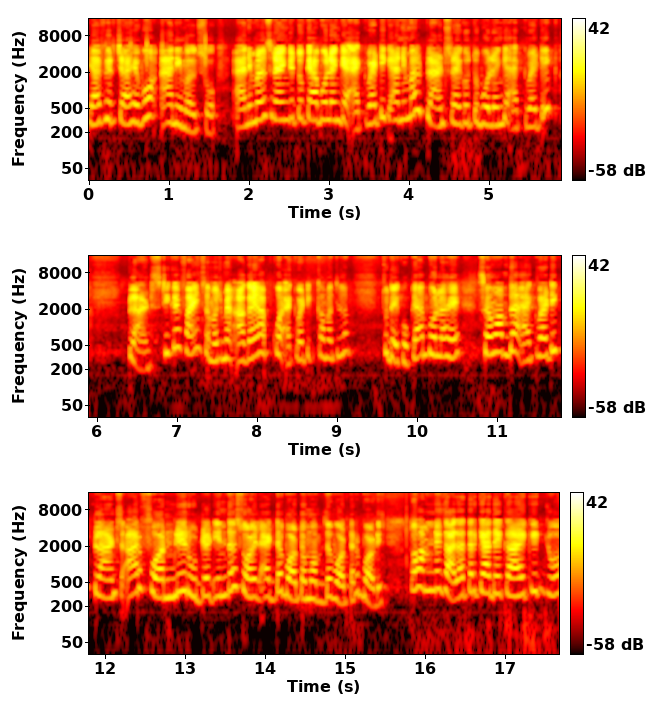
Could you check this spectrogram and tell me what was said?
या फिर चाहे वो एनिमल्स हो। एनिमल्स रहेंगे तो क्या बोलेंगे? एक्वेटिक एनिमल प्लांट्स रहेंगे तो बोलेंगे एक्वेटिक प्लांट्स ठीक है फाइन समझ में आ गया आपको एक्वेटिक का मतलब? तो देखो क्या बोला है? Some of the aquatic plants are formerly rooted in the soil at the bottom of the water bodies तो हमने ज़्यादातर क्या देखा है कि जो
